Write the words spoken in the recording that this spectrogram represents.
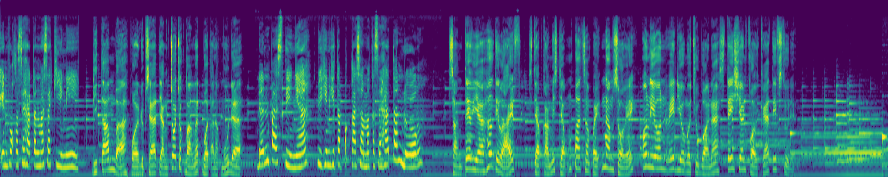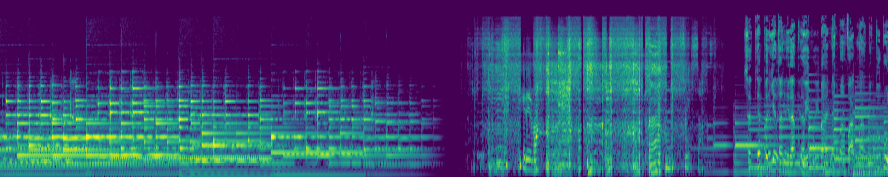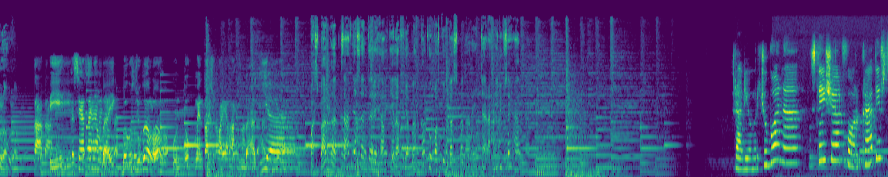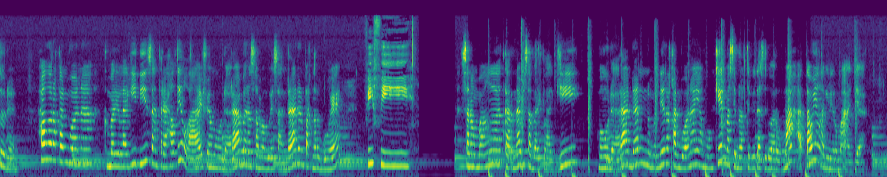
info kesehatan masa kini. Ditambah pola hidup sehat yang cocok banget buat anak muda. Dan pastinya bikin kita peka sama kesehatan dong. Santeria Healthy Life setiap Kamis jam 4 sampai 6 sore only on Radio Mercu Buana Station for Creative Student. Dilakuin banyak manfaatnya untuk tubuh loh. Tapi kesehatan yang baik bagus juga loh untuk mental supaya makin bahagia. Pas banget, saatnya Santai Healthy Life yang bakal kupas tuntas mengenai cara hidup sehat. Radio Mercu Buana, Station for Creative Student. Halo rekan Buana, kembali lagi di Santai Healthy Life yang mengudara bareng sama gue Sandra dan partner gue, Vivi. Senang banget karena bisa balik lagi mengudara dan nemenin rekan Buana yang mungkin masih beraktivitas di luar rumah atau yang lagi di rumah aja.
